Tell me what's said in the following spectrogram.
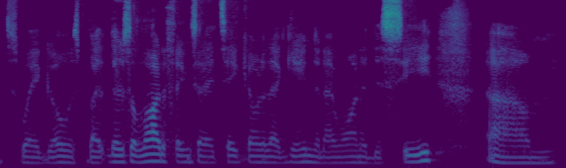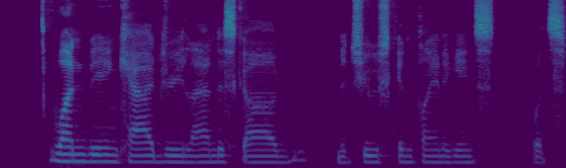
it's the way it goes. But there's a lot of things that I take out of that game that I wanted to see. Um, one being Kadri, Landeskog, Nichushkin playing against what's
